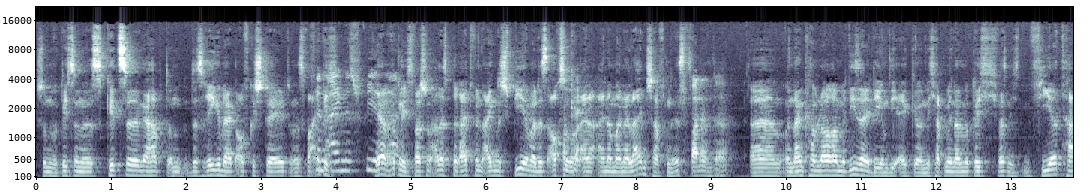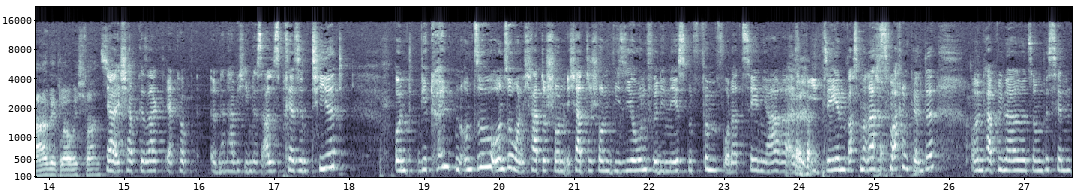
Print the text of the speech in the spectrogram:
schon wirklich so eine Skizze gehabt und das Regelwerk aufgestellt und es war Für ein eigentlich eigenes Spiel, Ja, ja. wirklich, es war schon alles bereit für ein eigenes Spiel, weil das auch so Okay. einer, einer meiner Leidenschaften ist. Spannend, ja. Ähm, und dann kam Laura mit dieser Idee um die Ecke und ich habe mir dann wirklich, ich weiß nicht, vier Tage, glaube ich, waren es. Ja, ich habe gesagt, Jakob, und dann habe ich ihm das alles präsentiert und wir könnten und so und so und ich hatte schon, ich hatte schon Visionen für die nächsten fünf oder zehn Jahre, also Ideen, was man alles machen könnte und habe ihn dann mit so ein bisschen,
